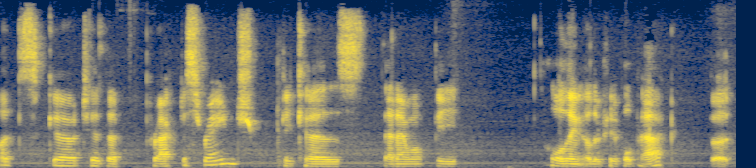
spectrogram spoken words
let's go to the practice range because then I won't be holding other people back, but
